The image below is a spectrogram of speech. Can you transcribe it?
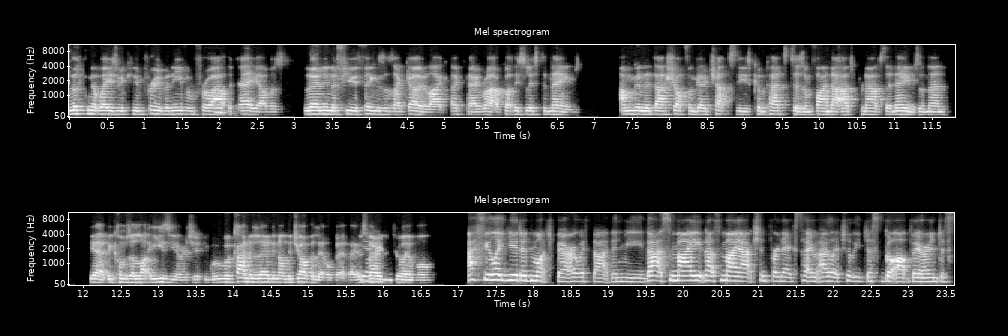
looking at ways we can improve, and even throughout the day, I was learning a few things as I go. Like, okay, right, I've got this list of names. I'm gonna dash off and go chat to these competitors and find out how to pronounce their names, and then yeah, it becomes a lot easier as you. We're kind of learning on the job a little bit, but it was yeah. very enjoyable. I feel like you did much better with that than me. That's my that's my action for next time. I literally just got up there and just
